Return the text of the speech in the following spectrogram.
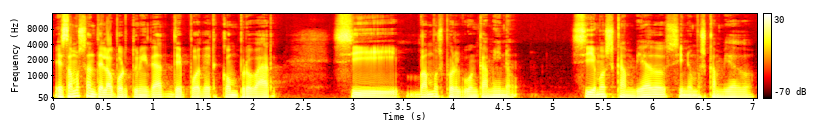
Estamos ante la oportunidad de poder comprobar si vamos por el buen camino, si hemos cambiado, si no hemos cambiado.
